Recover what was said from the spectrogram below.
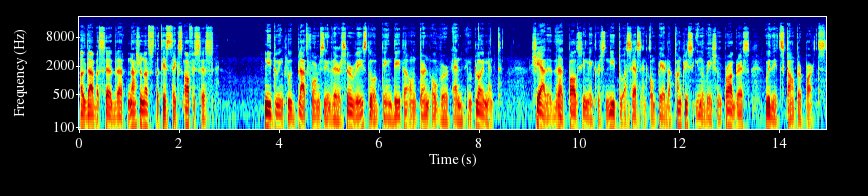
Aldaba said that national statistics offices need to include platforms in their surveys to obtain data on turnover and employment. She added that policymakers need to assess and compare the country's innovation progress with its counterparts.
